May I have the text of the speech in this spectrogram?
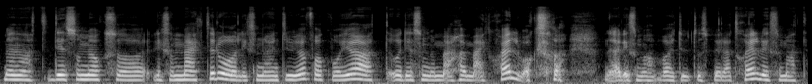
Men att det som jag också liksom märkte då liksom när jag intervjuade folk var ju att, och det som jag har märkt själv också när jag liksom har varit ute och spelat själv, liksom att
